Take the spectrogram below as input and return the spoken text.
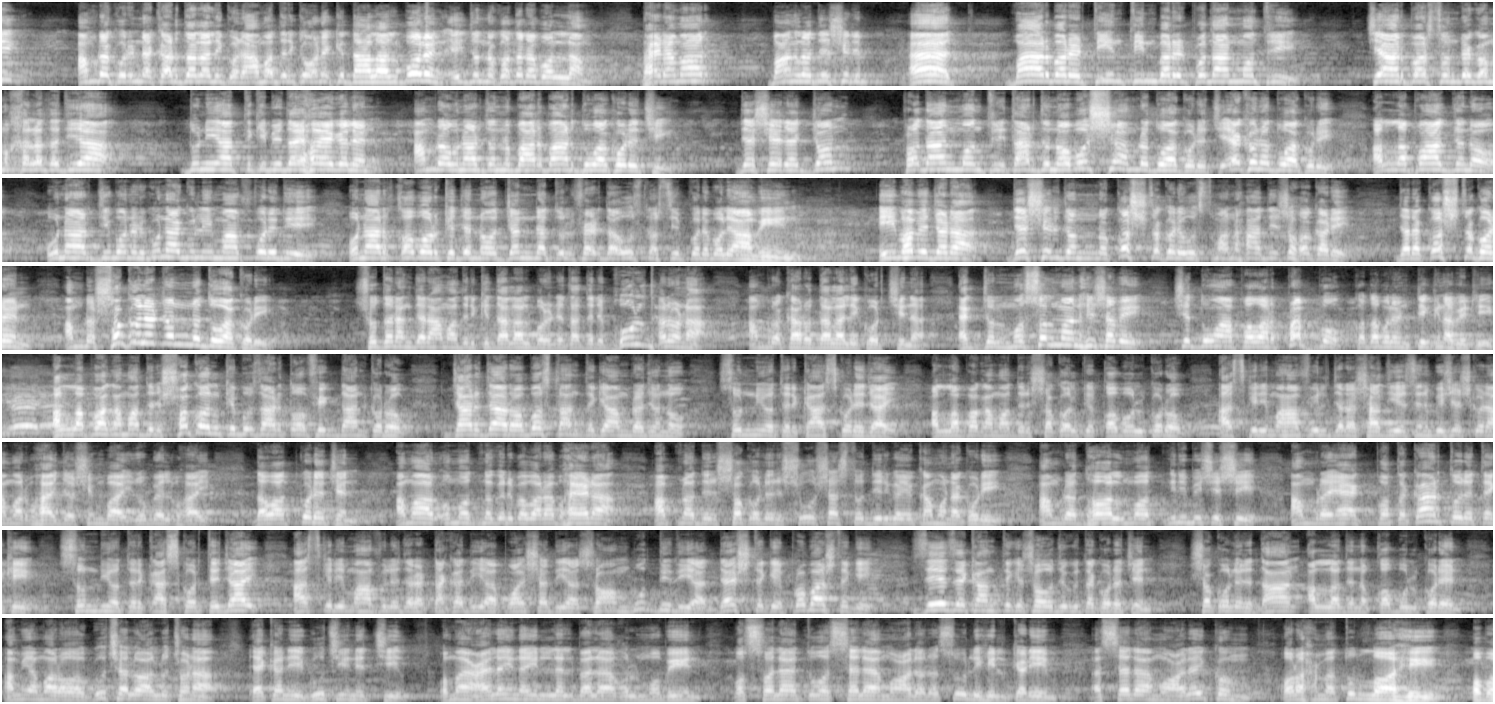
আমরা করি না কার দালালি করে? আমাদেরকে অনেকে দালাল বলেন এই জন্য কথাটা বললাম। ভাইরা আমার বাংলাদেশের হ্যাঁ, বারবারের তিন তিনবারের প্রধানমন্ত্রী চেয়ারপারসন বেগম খালেদা জিয়া দুনিয়া থেকে বিদায় হয়ে গেলেন। আমরা ওনার জন্য বারবার দোয়া করেছি। দেশের একজন প্রধানমন্ত্রী, তার জন্য অবশ্যই আমরা দোয়া করেছি, এখনও দোয়া করি। আল্লাহ পাক যেন ওনার জীবনের গুণাগুলি মাফ করে দিয়ে ওনার কবরকে যেন জান্নাতুল ফেরদাউস নসিব করে বলে আমিন। এইভাবে যারা দেশের জন্য কষ্ট করে উসমান হাদি সহকারে যারা কষ্ট করেন, আমরা সকলের জন্য দোয়া করি। সুতরাং যারা আমাদেরকে দালাল বলেন তাদের ভুল ধারণা। আমরা কারও দালালি করছি না। একজন মুসলমান হিসাবে সে দোয়া পাওয়ার প্রাপ্য, কথা বলেন ঠিক না বেঠিক আল্লাহ পাক আমাদের সকলকে বোঝার তৌফিক দান করুক। যার যার অবস্থান থেকে আমরা যেন সুন্নিয়তের কাজ করে যাই, আল্লাহ পাক আমাদের সকলকে কবল করুক। আজকের মাহফিল যারা সাজিয়েছেন, বিশেষ করে আমার ভাই জসিম ভাই, রুবেল ভাই দাওয়াত করেছেন, আমার উমদনগরের বাবারা, ভাইয়েরা, আপনাদের সকলের সুস্বাস্থ্য দীর্ঘায়ু কামনা করি। আমরা ধল মত নির্বিশেষে আমরা এক পতাকার তলে থেকে সুন্নিয়তের কাজ করতে যাই। আজকের এই মাহফিলে যারা টাকা দিয়া, পয়সা দিয়া, শ্রম, বুদ্ধি দিয়া, দেশ থেকে, প্রবাস থেকে, যে যেখান থেকে সহযোগিতা করেছেন, সকলের দান আল্লাহ যেন কবুল করেন। আমি আমার গুছালো আলোচনা এখানে গুছিয়ে নিচ্ছি। ওমা আলাইনা ইল্লাল বালাগুল মুবিন ওয়াসসালাতু ওয়াসসালামু আলা রাসূলিহিল কারীম। আসসালামু আলাইকুম ওয়া রাহমাতুল্লাহি ওয়া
